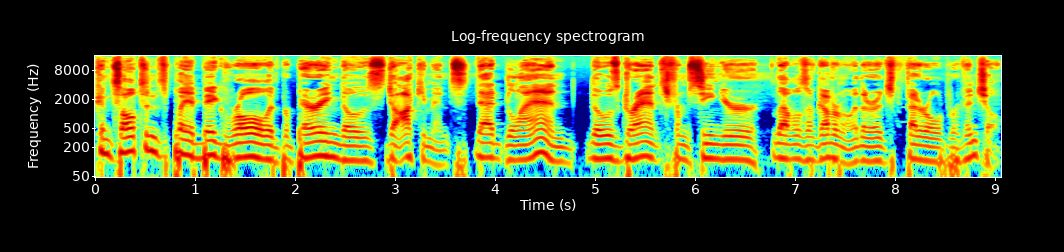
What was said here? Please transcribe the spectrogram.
consultants play a big role in preparing those documents that land those grants from senior levels of government, whether it's federal or provincial.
